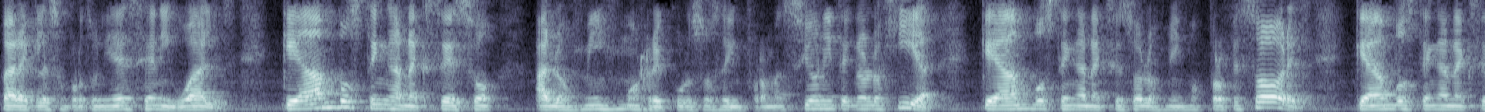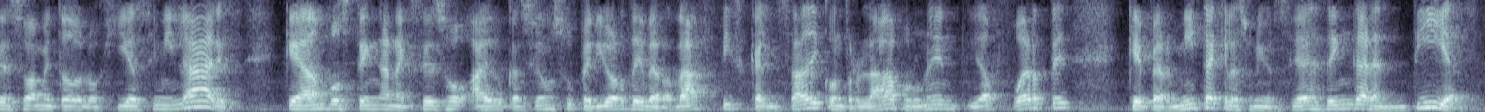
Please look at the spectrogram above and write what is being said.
para que las oportunidades sean iguales, que ambos tengan acceso a los mismos recursos de información y tecnología, que ambos tengan acceso a los mismos profesores, que ambos tengan acceso a metodologías similares, que ambos tengan acceso a educación superior de verdad fiscalizada y controlada por una entidad fuerte que permita que las universidades den garantías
